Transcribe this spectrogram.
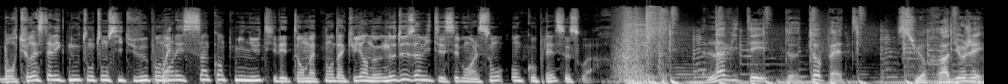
Bon, tu restes avec nous, tonton, si tu veux, pendant Ouais. les 50 minutes. Il est temps maintenant d'accueillir nos, nos deux invités. C'est bon, elles sont en complet ce soir. L'invité de Topette sur Radio G.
